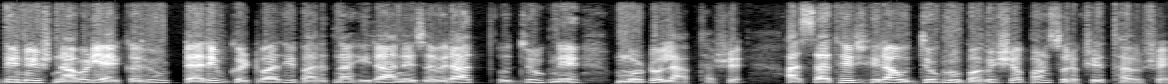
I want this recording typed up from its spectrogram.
દિનેશ નાવડિયાએ કહ્યું, ટેરિફ ઘટવાથી ભારતના હીરા અને ઝવેરાત ઉદ્યોગને મોટો લાભ થશે. આ સાથે જ હીરા ઉદ્યોગનું ભવિષ્ય પણ સુરક્ષિત થયું છે.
